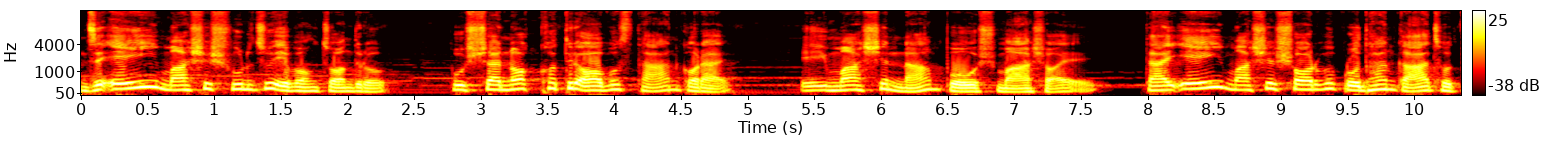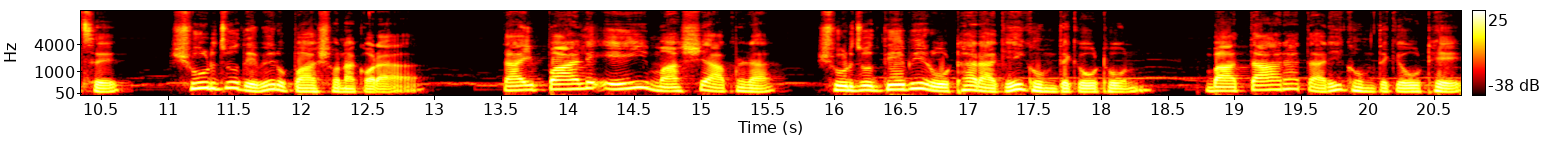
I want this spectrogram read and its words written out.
যে এই মাসে সূর্য এবং চন্দ্র, পুষ্যা নক্ষত্রে অবস্থান করায়। এই মাসের নাম পৌষ মাস হয়। তাই এই মাসের সর্বপ্রধান কাজ হচ্ছে সূর্যদেবের উপাসনা করা। তাই পারলে এই মাসে আপনারা সূর্যদেবের ওঠার আগেই ঘুম থেকে উঠুন বা তাড়াতাড়ি ঘুম থেকে উঠে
